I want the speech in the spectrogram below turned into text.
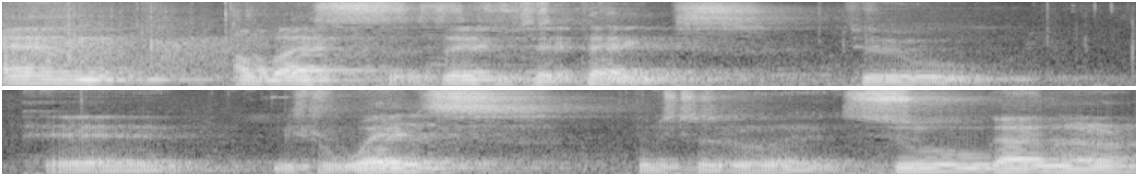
And I would like to say thanks to uh, Mr. Wales, Mr. Sue Gardner,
